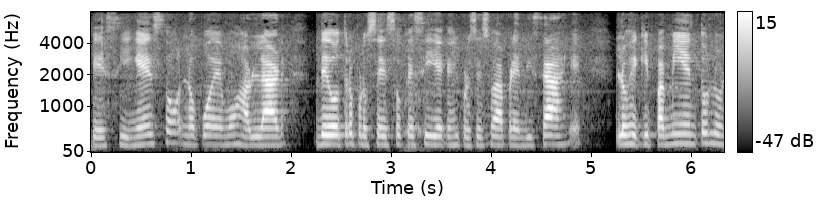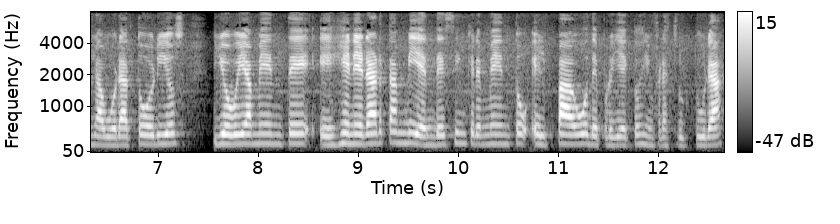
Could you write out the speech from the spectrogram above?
que sin eso no podemos hablar de otro proceso que sigue, que es el proceso de aprendizaje, los equipamientos, los laboratorios y obviamente eh, generar también de ese incremento el pago de proyectos de infraestructura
